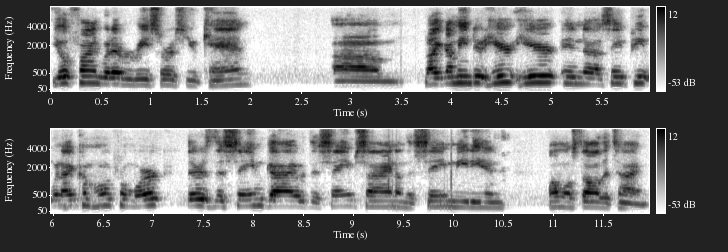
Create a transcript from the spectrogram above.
you'll find whatever resource you can. Um, like I mean, dude, here here in uh, St. Pete, when I come home from work, there's the same guy with the same sign on the same median almost all the time.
